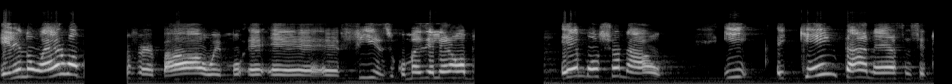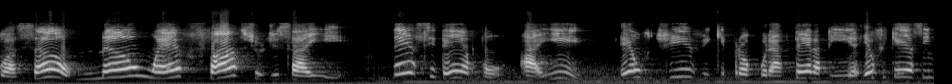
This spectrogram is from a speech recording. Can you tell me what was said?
Ele não era um abusador verbal, emo, é, é, é, físico, mas ele era um abusador emocional. E e quem está nessa situação não é fácil de sair. Nesse tempo aí, eu tive que procurar terapia. Eu fiquei assim,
